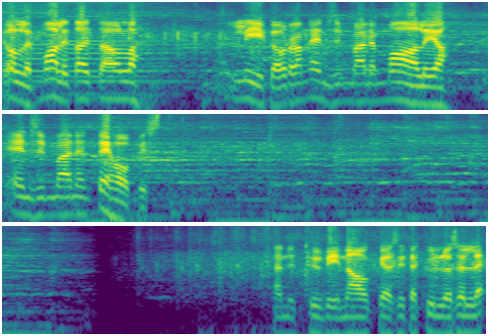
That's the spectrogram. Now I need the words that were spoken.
jolle maali taitaa olla liikauran ensimmäinen maali ja ensimmäinen tehopiste. Ja nyt hyvin aukeaa sitä Kyllöselle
